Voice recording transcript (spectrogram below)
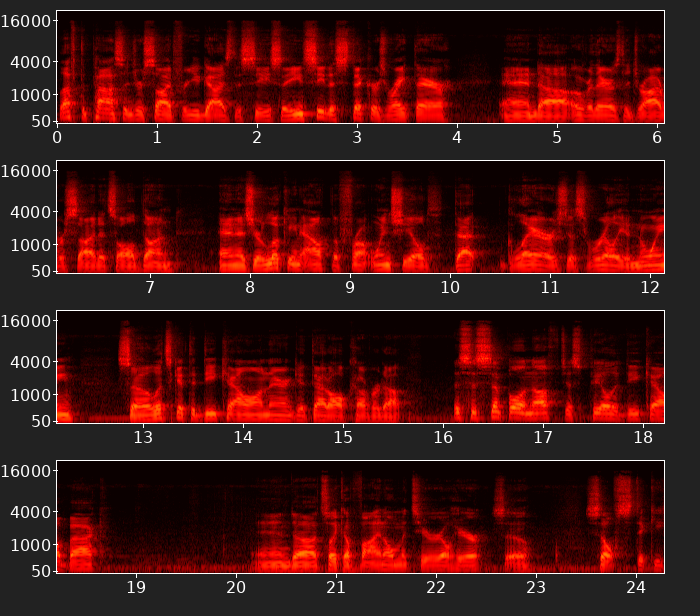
left the passenger side for you guys to see. So you can see the stickers right there and uh, over there is the driver's side. It's all done. And as you're looking out the front windshield, that glare is just really annoying. So let's get the decal on there and get that all covered up. This is simple enough. Just peel the decal back. And uh, it's like a vinyl material here. So self-sticky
